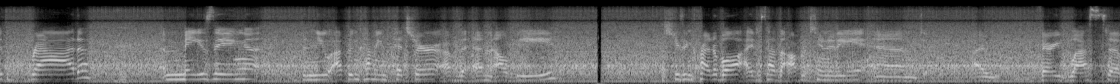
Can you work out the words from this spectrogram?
with Brad. Amazing, the new up and coming pitcher of the MLB. She's incredible. I just had the opportunity and I'm very blessed to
